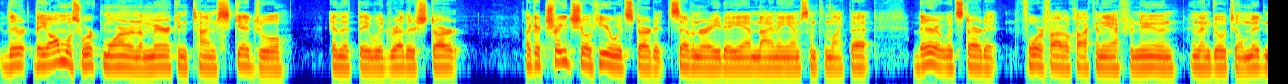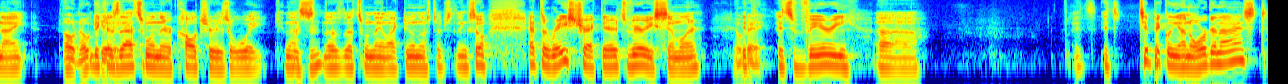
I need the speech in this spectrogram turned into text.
They're they almost work more on an American time schedule, and that they would rather start like a trade show here would start at seven or eight a.m., nine a.m., something like that. There it would start at four or five o'clock in the afternoon and then go till midnight Oh, no because kidding. that's when their culture is awake and that's those, that's when they like doing those types of things so at the racetrack there it's very similar It- Okay. it's very uh it's it's typically unorganized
